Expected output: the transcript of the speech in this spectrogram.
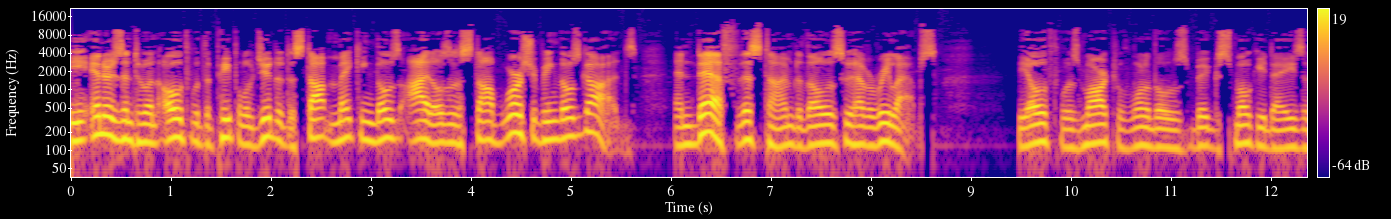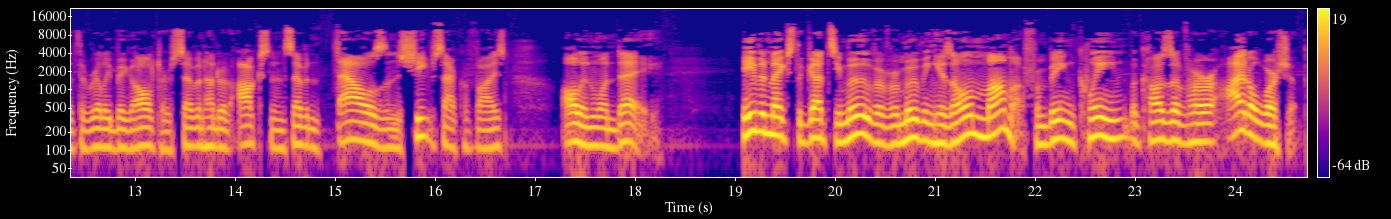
he enters into an oath with the people of Judah to stop making those idols and stop worshiping those gods, and death this time to those who have a relapse. The oath was marked with one of those big smoky days at the really big altar 700 oxen and 7,000 sheep sacrificed all in one day. He even makes the gutsy move of removing his own mama from being queen because of her idol worship.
